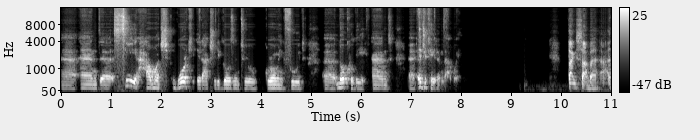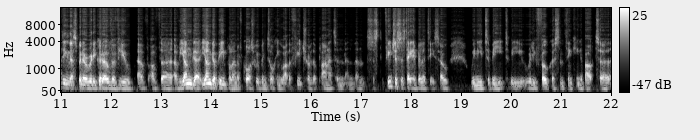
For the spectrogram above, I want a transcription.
uh, and uh, see how much work it actually goes into growing food locally and educate them that way. Thanks, Saba. I think that's been a really good overview of, of the of younger younger people, and of course, we've been talking about the future of the planet and, and, and future sustainability. So we need to be to be really focused and thinking about uh,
